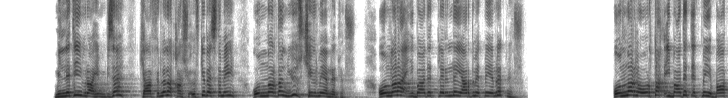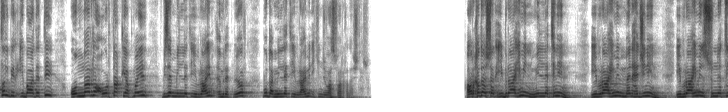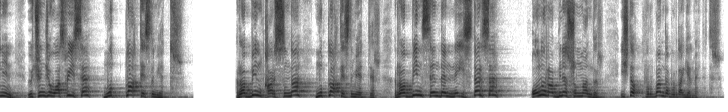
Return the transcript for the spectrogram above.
Milleti İbrahim bize kafirlere karşı öfke beslemeyi, onlardan yüz çevirmeyi emrediyor. Onlara ibadetlerinde yardım etmeyi emretmiyor. Onlarla ortak ibadet etmeyi, batıl bir ibadeti onlarla ortak yapmayı bize milleti İbrahim emretmiyor. Bu da milleti İbrahim'in ikinci vasfı arkadaşlar. Arkadaşlar İbrahim'in milletinin, İbrahim'in menhecinin, İbrahim'in sünnetinin üçüncü vasfı ise mutlak teslimiyettir. Rabbin karşısında mutlak teslimiyettir. Rabbin senden ne isterse onu Rabbine sunmandır. İşte kurban da buradan gelmektedir.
